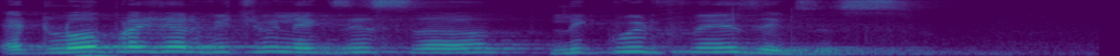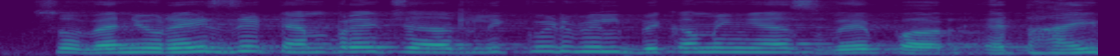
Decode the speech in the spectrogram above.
At low pressure which will exist uh, liquid phase exists. So when you raise the temperature liquid will becoming as vapor at high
